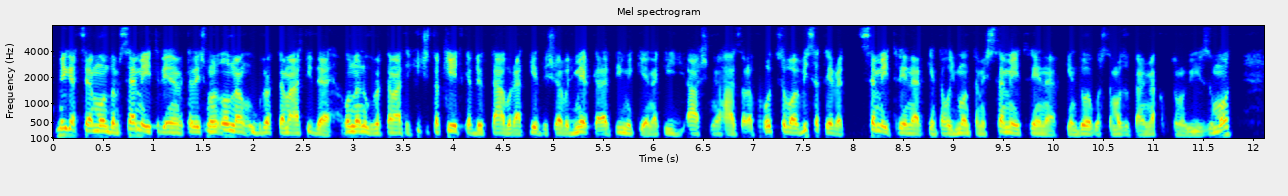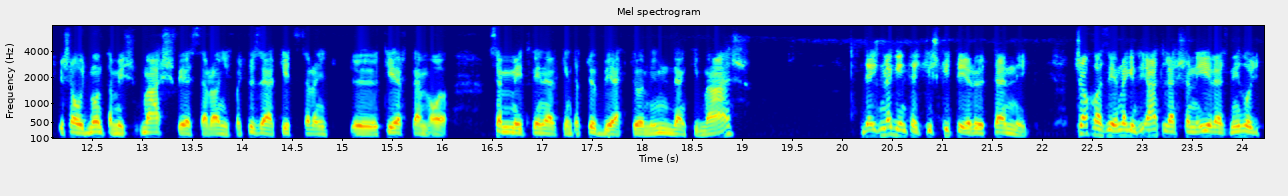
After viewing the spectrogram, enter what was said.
még egyszer mondom, személytrénerkel, és onnan ugrottam át ide, onnan ugrottam át egy kicsit a kétkedők táborát képvisel, vagy miért kellett Imikének így ásni a házalapot. Szóval visszatérve személytrénerként, ahogy mondtam, és személytrénerként dolgoztam azután, hogy megkaptam a vízumot, és ahogy mondtam is, másfélszer annyit, vagy közel kétszer annyit kértem a személytrénerként a többiektől, mindenki más. De itt megint egy kis kitérőt tennék csak azért megint, hogy át lehessen érezni, hogy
